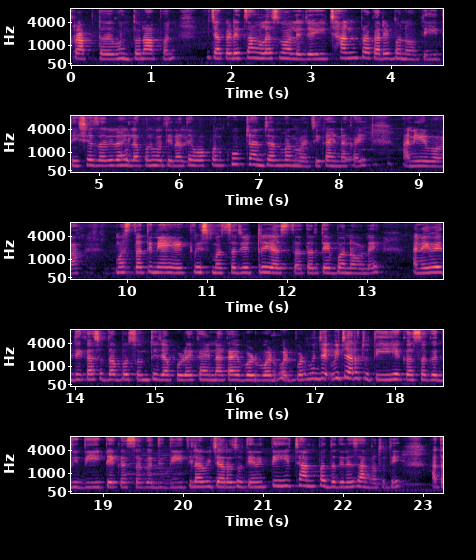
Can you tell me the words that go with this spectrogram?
क्राफ्ट म्हणतो ना आपण हिच्याकडे चांगलंच नॉलेज आहे. ही छान प्रकारे बनवते. ते शेजारी राहायला पण होती ना तेव्हा पण खूप छान छान बनवायची काही ना काही. आणि हे बघा मस्त तिने हे क्रिसमसचं जे ट्री असतं तर ते बनवलं आणि वेदिकासुद्धा बसून तिच्यापुढे काही ना काही बडबड बडबड म्हणजे विचारत होती हे कसं ग दिदी? ते कसं ग दिदी? तिला विचारत होती आणि तीही छान पद्धतीने सांगत होती. आता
